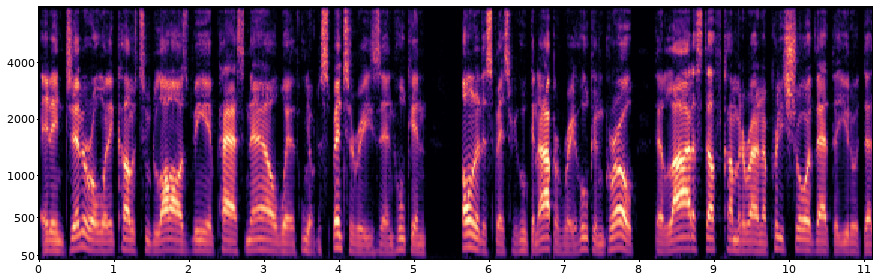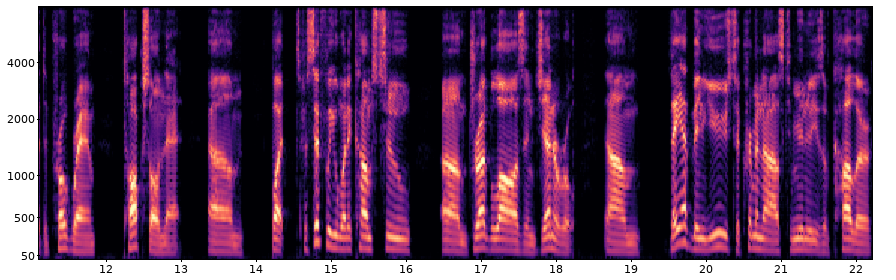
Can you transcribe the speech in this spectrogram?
and in general when it comes to laws being passed now with you know dispensaries and who can own a dispensary, who can operate, who can grow. There are a lot of stuff coming around. I'm pretty sure that the you know that the program talks on that. Um, but specifically when it comes to um, drug laws in general, um, they have been used to criminalize communities of color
